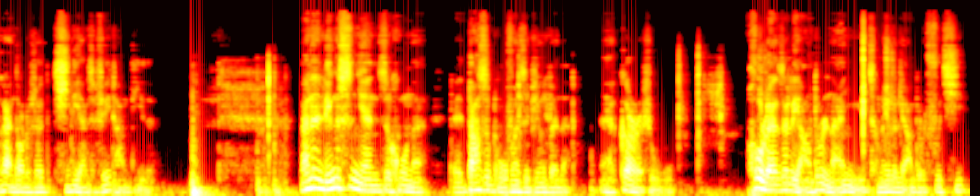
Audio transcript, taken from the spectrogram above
按道理说，起点是非常低的。但是零四年之后呢，呃，当时股份是平分的，呃，各二十五。后来这两对男女成立了两对夫妻，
